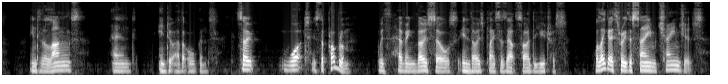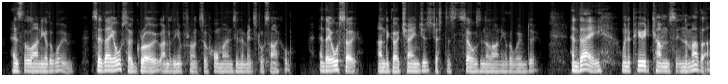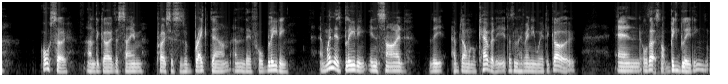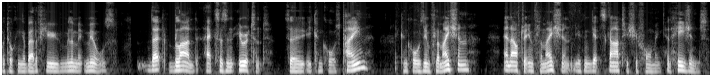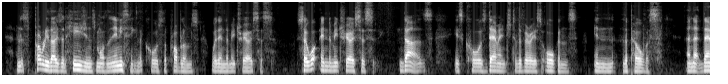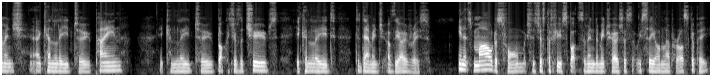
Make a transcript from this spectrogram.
into the lungs and into other organs. So, what is the problem with having those cells in those places outside the uterus? Well, they go through the same changes as the lining of the womb. So they also grow under the influence of hormones in the menstrual cycle and they also undergo changes just as the cells in the lining of the womb do. And they, when a period comes in the mother, also undergo the same processes of breakdown and therefore bleeding. And when there's bleeding inside the abdominal cavity, it doesn't have anywhere to go. And although it's not big bleeding, we're talking about a few mils, that blood acts as an irritant. So it can cause pain, it can cause inflammation, and after inflammation, you can get scar tissue forming, adhesions. And it's probably those adhesions more than anything that cause the problems with endometriosis. So, what endometriosis does is cause damage to the various organs in the pelvis. And that damage uh, can lead to pain, it can lead to blockage of the tubes, it can lead to damage of the ovaries. In its mildest form, which is just a few spots of endometriosis that we see on laparoscopy,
